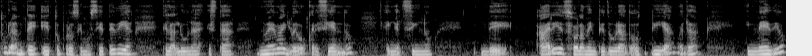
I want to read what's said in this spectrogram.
durante estos próximos siete días que la luna está nueva y luego creciendo en el signo de Aries. Solamente dura dos días, ¿verdad? Y medio,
